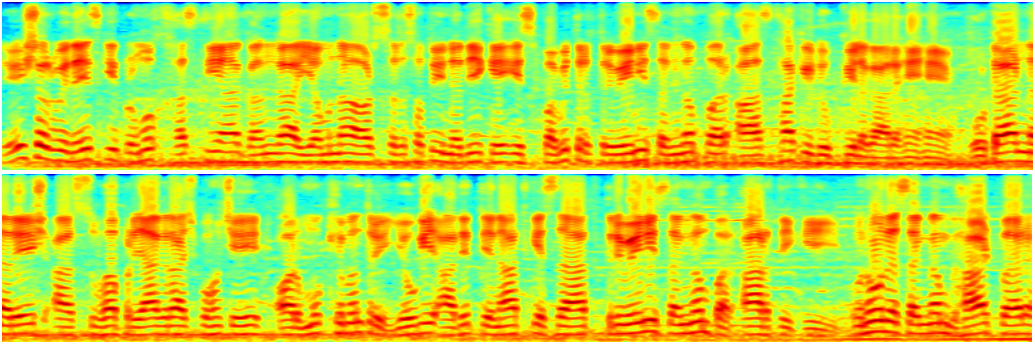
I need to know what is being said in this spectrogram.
देश और विदेश की प्रमुख हस्तियाँ गंगा, यमुना और सरस्वती नदी के इस पवित्र त्रिवेणी संगम पर आस्था की डुबकी लगा रहे हैं। भूटान नरेश आज सुबह प्रयागराज पहुँचे और मुख्यमंत्री योगी आदित्यनाथ के साथ त्रिवेणी संगम पर आरती की। उन्होंने संगम घाट पर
